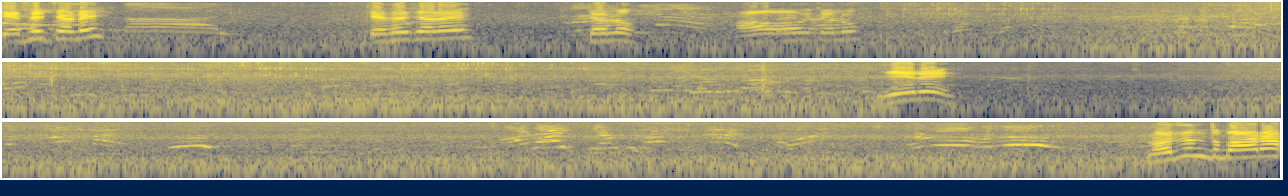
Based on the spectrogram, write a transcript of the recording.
कैसे चढ़े? कैसे चढ़े? चलो, आओ आओ, चलो। ये रे मौजन दोबारा।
